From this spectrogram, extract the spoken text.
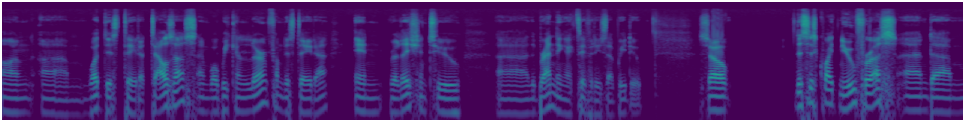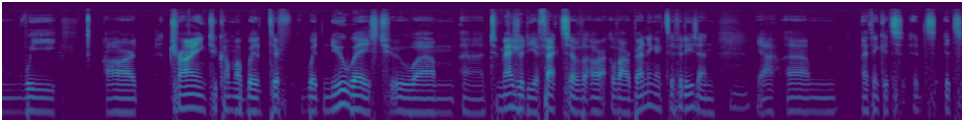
on um, what this data tells us and what we can learn from this data in relation to uh, the branding activities that we do. So this is quite new for us, and um, we are trying to come up with diff- with new ways to um, uh, to measure the effects of our of our branding activities. And yeah, um, I think it's it's it's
